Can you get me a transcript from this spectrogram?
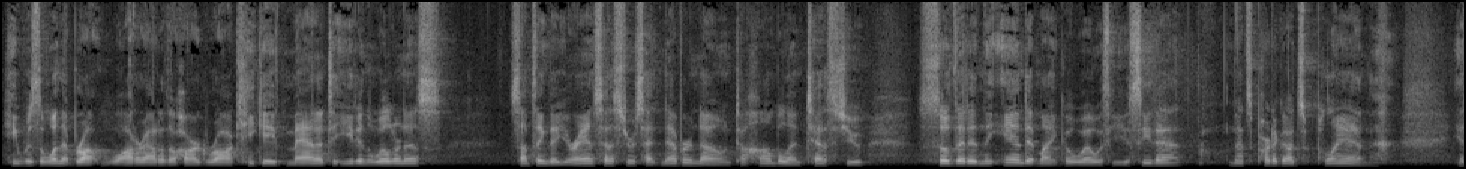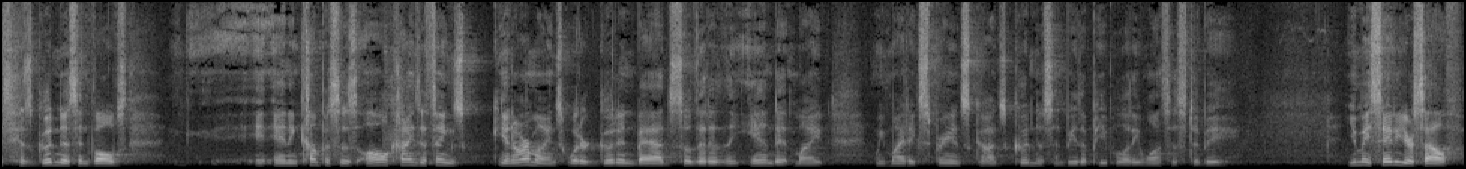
He was the one that brought water out of the hard rock. He gave manna to eat in the wilderness something that your ancestors had never known, to humble and test you so that in the end it might go well with you. You see that? And that's part of God's plan. Is his goodness involves and encompasses all kinds of things in our minds what are good and bad so that in the end it might we might experience God's goodness and be the people that he wants us to be. You may say to yourself,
